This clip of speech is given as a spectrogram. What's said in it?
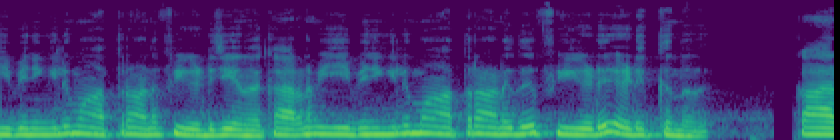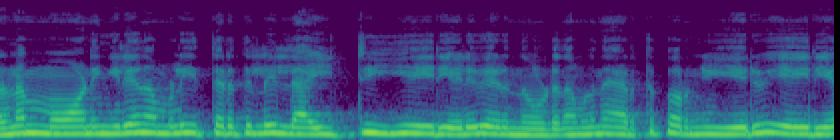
ഈവനിങ്ങിൽ മാത്രമാണ് ഫീഡ് ചെയ്യുന്നത്. കാരണം ഈവനിങ്ങിൽ മാത്രമാണ് ഇത് ഫീഡ് എടുക്കുന്നത്. കാരണം മോർണിംഗിൽ നമ്മൾ ഇത്തരത്തിൽ ലൈറ്റ് ഈ ഏരിയയിൽ വരുന്നതുകൊണ്ട് നമ്മൾ നേരത്തെ പറഞ്ഞു ഈ ഒരു ഏരിയ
